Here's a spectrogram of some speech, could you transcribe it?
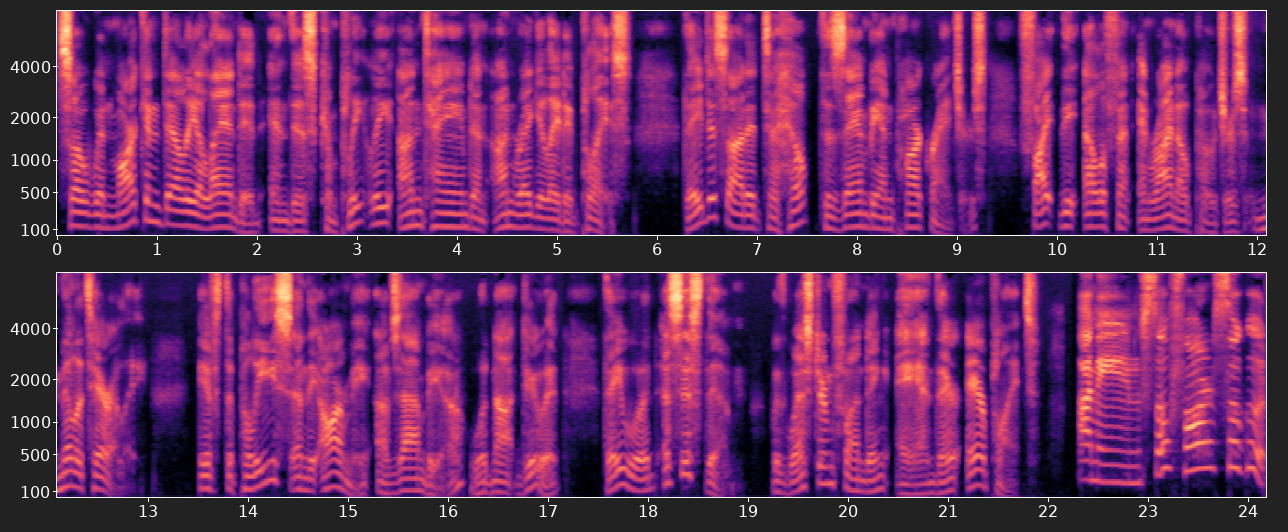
So when Mark and Delia landed in this completely untamed and unregulated place, they decided to help the Zambian park rangers fight the elephant and rhino poachers militarily. If the police and the army of Zambia would not do it, they would assist them with Western funding and their airplanes. I mean, so far, so good.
